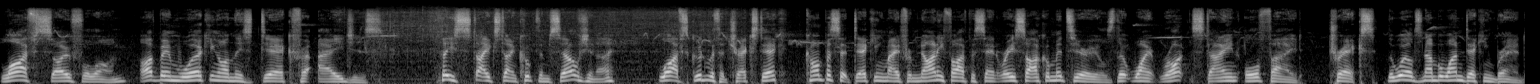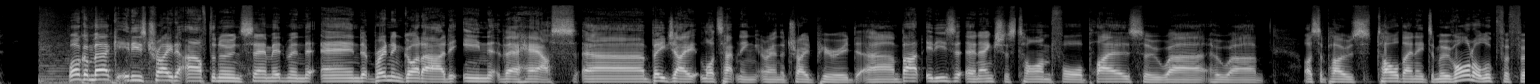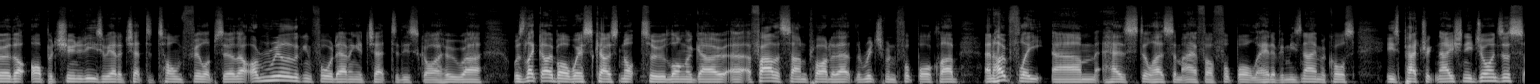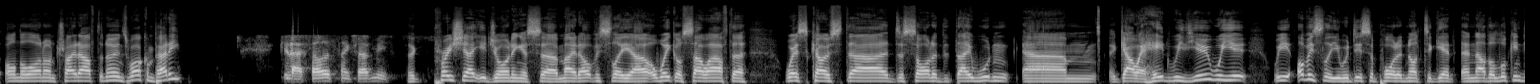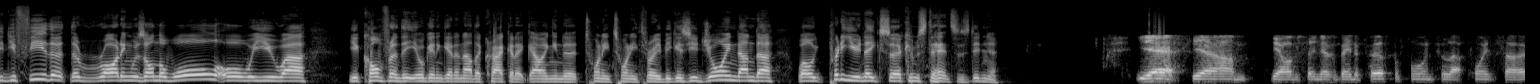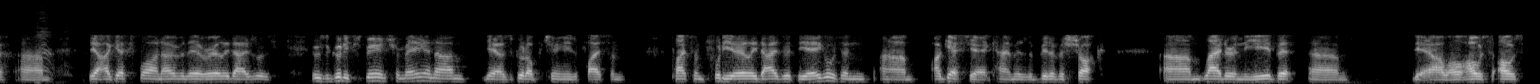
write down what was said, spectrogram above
Life's so full on. I've been working on this deck for ages. These steaks don't cook themselves, you know. Life's good with a Trex deck. Composite decking made from 95% recycled materials that won't rot, stain, or fade. Trex, the world's number one decking brand. Welcome back. It is Trade Afternoon. Sam Edmund and Brendan Goddard in the house. Uh, BJ, lots happening around the trade period, um, but it is an anxious time for players who uh, who are. I suppose, told they need to move on or look for further opportunities. We had a chat to Tom Phillips earlier. I'm really looking forward to having a chat to this guy who uh, was let go by West Coast not too long ago. Uh, a father son prior to that, the Richmond Football Club, and hopefully um, has still has some AFL football ahead of him. His name, of course, is Patrick Naish. He joins us on the line on Trade Afternoons. Welcome, Paddy. G'day, fellas. Thanks for having me. Appreciate you joining us, uh, mate. Obviously, uh, a week or so after West Coast uh, decided that they wouldn't um, go ahead with you, were you? Were you, obviously you were disappointed not to get another look in. Did you fear that the writing was on the wall, or were you uh, you confident that you were going to get another crack at it going into 2023? Because you joined under well pretty unique circumstances, didn't you? Yeah, yeah, um, yeah. Obviously, never been to Perth before until that point, so um, yeah, I guess flying over there early days was it was a good experience for me, and um, yeah, it was a good opportunity to play some play some footy early days with the Eagles, and um, I guess yeah, it came as a bit of a shock um, later in the year, but um, yeah, I, I was I was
